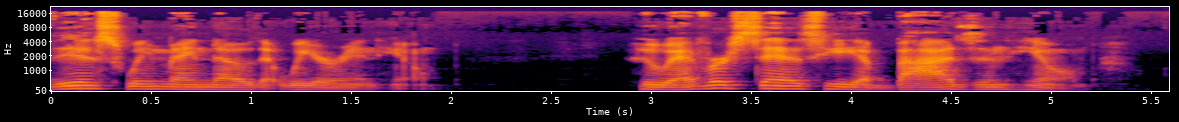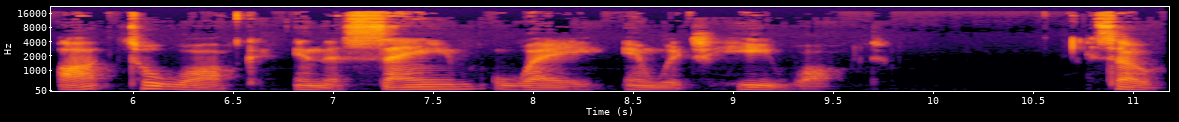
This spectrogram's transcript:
this we may know that we are in Him. Whoever says he abides in Him ought to walk in the same way in which He walked. So,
